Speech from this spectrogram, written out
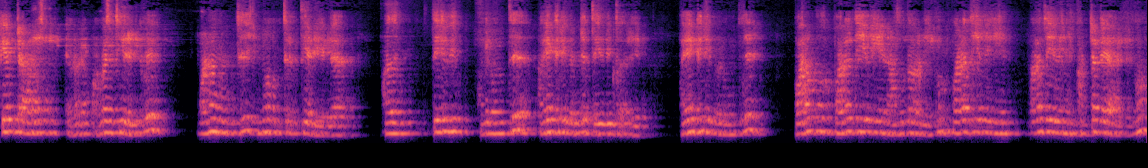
கேட்ட அவஸ்தியருக்கு மனம் வந்து இன்னும் திருப்தி அடையல. அது தெரிவி அதை வந்து அயக்கிரிவர்கிட்ட வந்து தெரிவிக்காரு அயக்கிரிவர் வந்து பரம பரதேவியின் அருளாலையும் பரதேவியின் பரதேவியின் கட்டளையாலையும்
